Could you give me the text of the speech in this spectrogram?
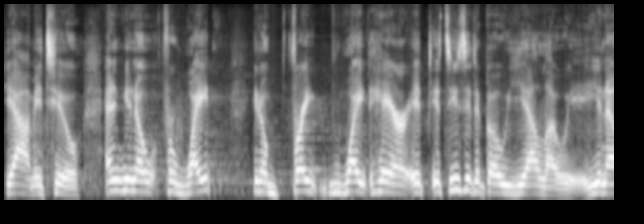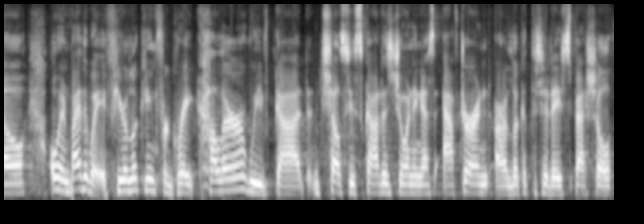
Yeah, me too. And, you know, for white, you know, bright white hair, it, it's easy to go yellowy, you know? Oh, and by the way, if you're looking for great color, we've got Chelsea Scott is joining us after our, our, look at the Today Special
